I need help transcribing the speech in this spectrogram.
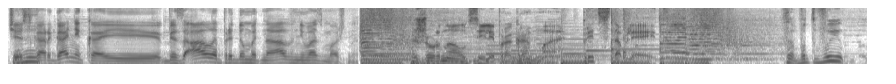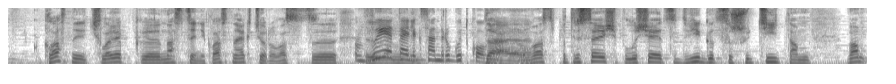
через органика, и без Аллы придумать на Аллу невозможно. Журнал «Телепрограмма» представляет. Вот вы классный человек э, на сцене, классный актер. У вас... э, Вы э, это Александр Гудков. Да, у вас потрясающе получается двигаться, шутить там. Вам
